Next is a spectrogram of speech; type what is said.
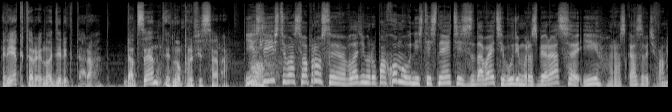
Ректоры, но директора. Доценты, но профессора. Если есть у вас вопросы Владимиру Пахомову, не стесняйтесь, задавайте, будем разбираться и рассказывать вам.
